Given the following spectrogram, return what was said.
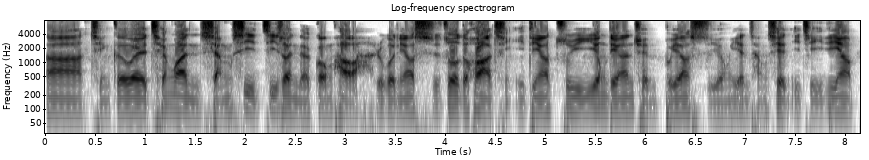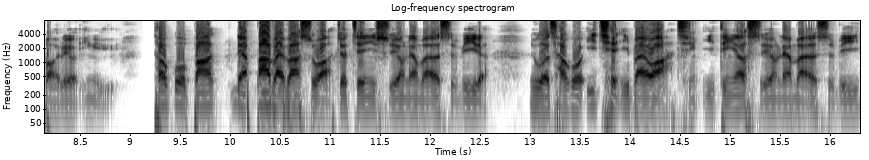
那请各位千万详细计算你的功耗啊！如果你要实做的话，请一定要注意用电安全，不要使用延长线，以及一定要保留盈余。超过八两八百八十瓦就建议使用两百二十 V 了。如果超过一千一百瓦，请一定要使用两百二十 V，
